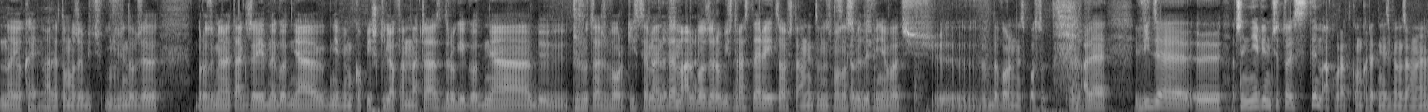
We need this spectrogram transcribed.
no i okej, no ale to może być równie dobrze rozumiane tak, że jednego dnia, nie wiem, kopiesz kilofem na czas, drugiego dnia y, przerzucasz worki z cementem, się, albo tak, że tak, robisz tak. trastery i coś tam, to więc można Zgadza sobie się. definiować y, w dowolny sposób. Ale widzę, y, znaczy nie wiem, czy to jest z tym akurat konkretnie związane,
